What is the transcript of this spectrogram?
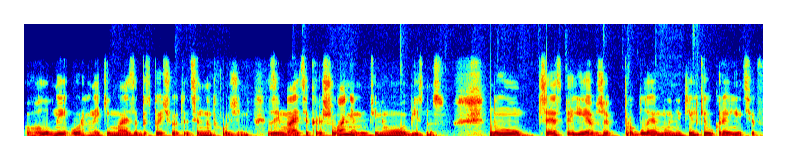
головний орган, який має забезпечувати це надходження, займається кришуванням тіньового бізнесу, ну це стає вже проблемою не тільки українців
